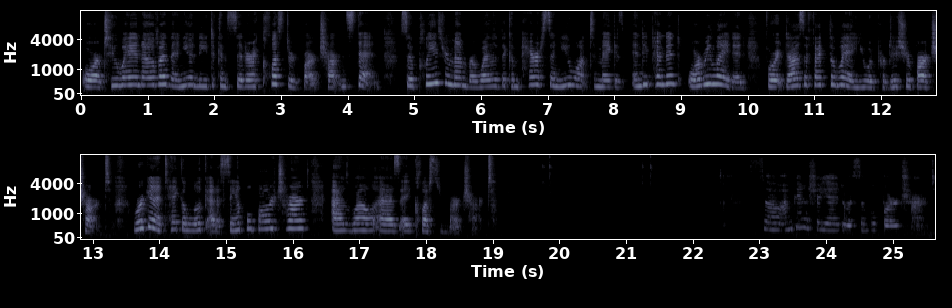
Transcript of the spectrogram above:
or two-way ANOVA, then you would need to consider a clustered bar chart instead. So please remember whether the comparison you want to make is independent or related, for it does affect the way you would produce your bar chart. We're going to take a look at a sample bar chart as well as a clustered bar chart. So I'm going to show you how to do a simple bar chart.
